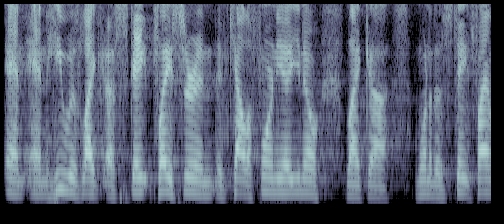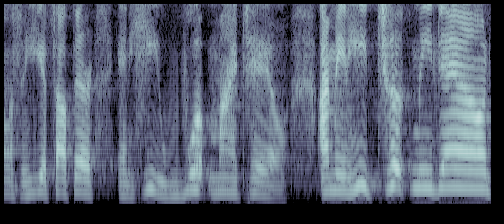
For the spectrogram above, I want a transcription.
and, and he was like a state placer in, in California, you know, like uh, one of the state finalists. And he gets out there and he whooped my tail. I mean, he took me down,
